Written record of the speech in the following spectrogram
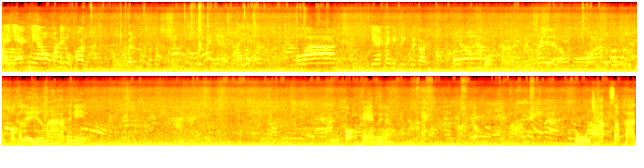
แต่แยกเมียออกมาให้หนูก่อน เพราะว่าแยกให้พี่ปิ๊กไปก่อนของห้างไม่เดี๋ยวลองดูว่าของทะเลเยอะมากครับที่นี่ มีของแห้งด้วยนะ ปูชักสะพาน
